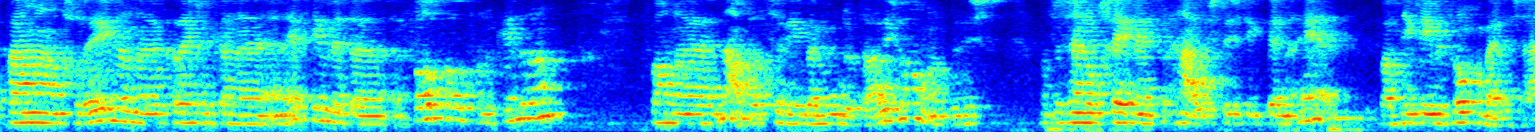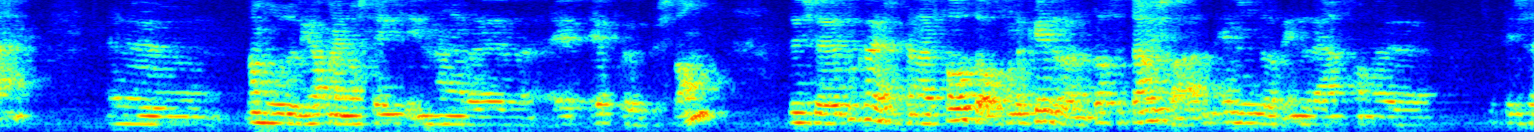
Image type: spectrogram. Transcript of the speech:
paar maanden geleden kreeg ik een, een appje met een, een, foto van de kinderen. Van nou, dat ze weer bij moeder thuis wonen. Dus, want ze zijn op een gegeven moment verhuisd, dus ik, ben, hè, ik was niet meer betrokken bij de zaak. Mijn moeder die had mij nog steeds in haar uh, app-bestand. Dus uh, toen kreeg ik een foto van de kinderen dat ze thuis waren. En moeder inderdaad van, het is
